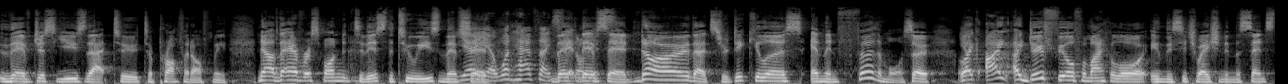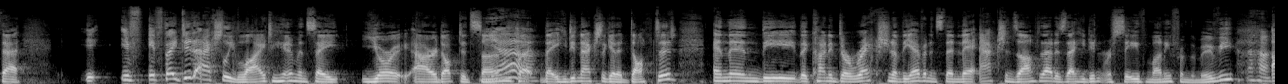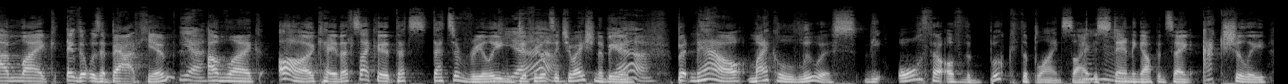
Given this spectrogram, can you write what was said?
They've just used that to to profit off me. Now they have responded to this, the Tuohys, and they've Yeah, said, yeah. What have they they, said on they've this? said no, that's ridiculous. And then furthermore, so like I, I do feel for Michael Oher in this situation in the sense that if if they did actually lie to him and say you're our adopted son, Yeah. but that he didn't actually get adopted, and then the the kind of direction of the evidence, then their actions after that is that he didn't receive money from the movie. Uh-huh. I'm like, if it was about him, Yeah. I'm like, oh, okay, that's like a that's that's a really Yeah. difficult situation to be Yeah. in. But now Michael Lewis, the author of the book The Blind Side, is Mm-hmm. standing up and saying, actually,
